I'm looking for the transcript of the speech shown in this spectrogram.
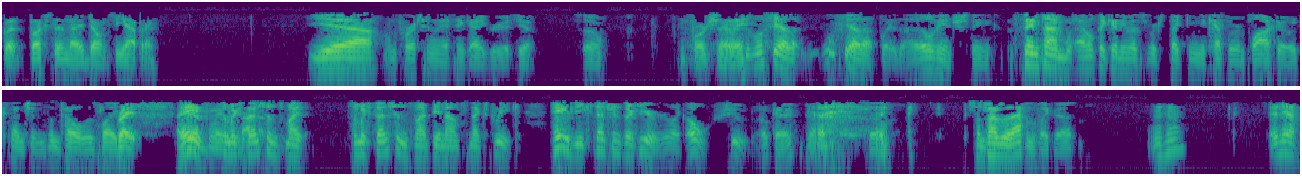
But Buxton, I don't see happening. Yeah, unfortunately, I think I agree with you. So, unfortunately, we'll see how that we'll see how that plays out. It'll be interesting. At the same time, I don't think any of us were expecting the Kepler and Polanco extensions until it was like, right. hey, some extensions might some extensions might be announced next week. Hey, the extensions are here. You're like, oh shoot, okay. so sometimes it happens like that. Mhm. And yeah,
